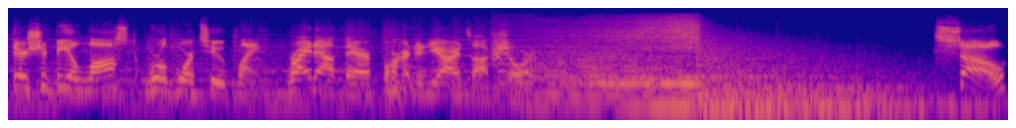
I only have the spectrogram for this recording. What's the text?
there should be a lost World War II plane. Right out there, 400 yards offshore. So,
